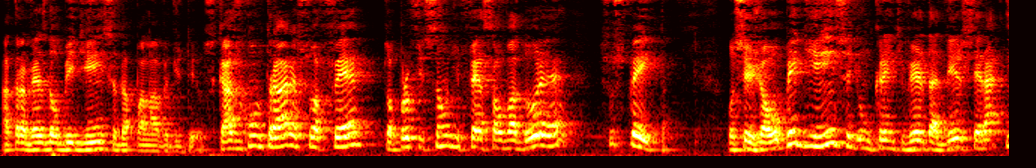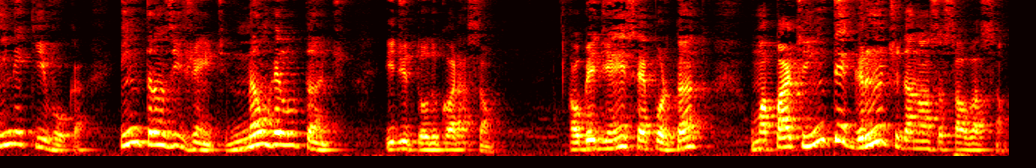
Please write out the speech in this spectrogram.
através da obediência da palavra de Deus. Caso contrário, a sua fé, sua profissão de fé salvadora é suspeita. Ou seja, a obediência de um crente verdadeiro será inequívoca, intransigente, não relutante e de todo o coração. A obediência é, portanto, uma parte integrante da nossa salvação.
